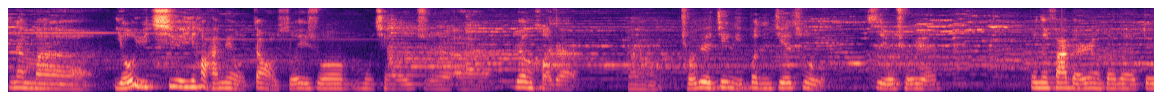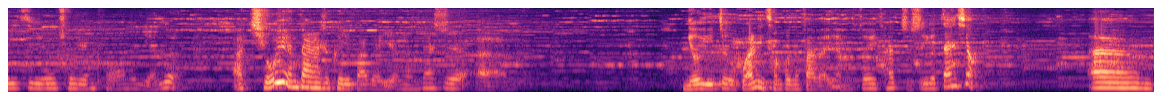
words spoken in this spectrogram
那么。由于七月一号还没有到，所以说目前为止，呃，任何的，嗯，球队经理不能接触自由球员，不能发表任何的对于自由球员渴望的言论，啊，球员当然是可以发表言论，但是呃，由于这个管理层不能发表言论，所以它只是一个单向的。嗯，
